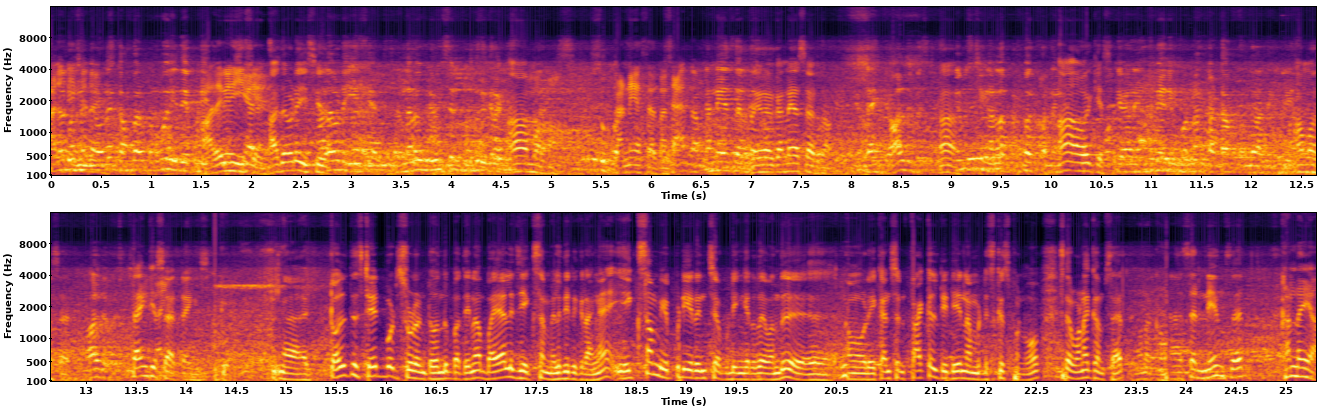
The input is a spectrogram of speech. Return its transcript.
அதோட தான். கம்பேர் பண்ணும்போது இது எப்படி அதை விட ஈஸியாக இருந்துச்சு. அதோட ஈஸி தான். அதோட ஈஸியாக இருக்கு அந்த அளவுக்கு ரிவிஷன் கொடுத்துருக்காங்க ஆமாம் சூப்பர் கண்ணையா சார் தான். கண்ணையா சார் எங்கள் கண்ணையா சார் தான். Thank you all the best ஆ. கெமிஸ்ட்ரி நல்லா ப்ரிப்பேர் பண்ணுங்க. ஆ ஓகே சார் இன்ஜினியரிங் பண்ணால் கட் ஆஃப் வந்து அதுக்கு ஆமாம் sir all the best thank you sir thank you sir twelfth state board student வந்து பார்த்தீங்கன்னா பயாலஜி எக்ஸாம் எழுதியிருக்காங்க எக்ஸாம் எப்படி இருந்துச்சு அப்படிங்கிறத வந்து நம்மளுடைய கன்சர்ன் ஃபேக்கல்ட்டிட்டே நம்ம டிஸ்கஸ் பண்ணுவோம். சார் வணக்கம் சார் வணக்கம். Sir name sir Kannaiya.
